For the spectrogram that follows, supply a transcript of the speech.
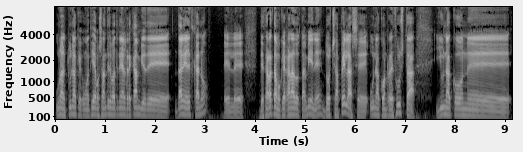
Una Altuna que, como decíamos antes, va a tener el recambio de Daniel Ezcano, el eh, de Zarátamo, que ha ganado también, ¿eh? dos chapelas, eh, una con Rezusta y una con eh,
